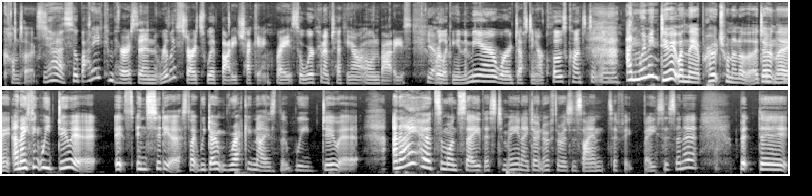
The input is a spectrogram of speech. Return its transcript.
context? Yeah, so body comparison really starts with body checking, right? So we're kind of checking our own bodies. Yeah. We're looking in the mirror, we're adjusting our clothes constantly. And women do it when they approach one another, don't mm-hmm. they? And I think we do it. It's insidious. Like we don't recognize that we do it. And I heard someone say this to me, and I don't know if there is a scientific basis in it, but the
